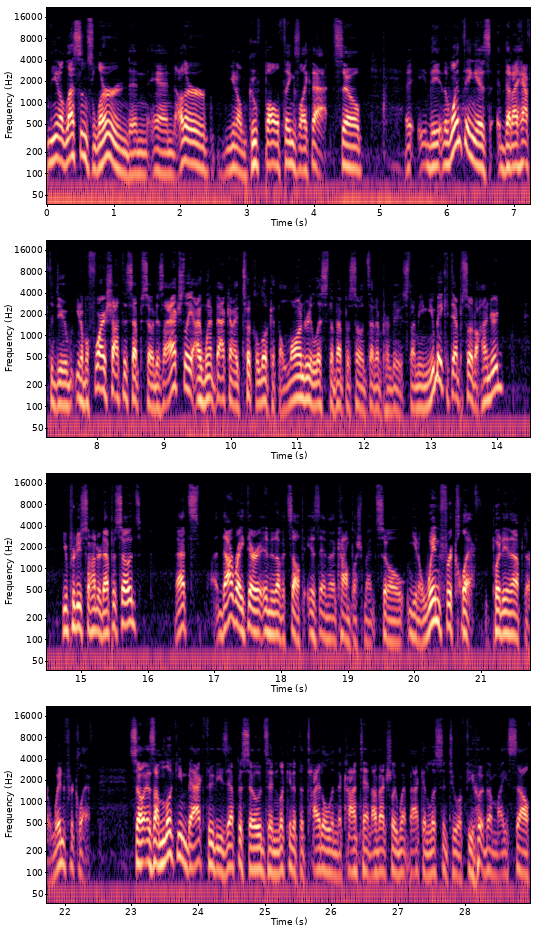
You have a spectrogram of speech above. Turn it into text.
you know, lessons learned and, and other, you know, goofball things like that. So, Uh, the the one thing is that I have to do, you know, before I shot this episode is I actually I went back and I took a look at the laundry list of episodes that I produced. I mean, you make it to episode 100, you produce 100 episodes. That's that right there in and of itself is an accomplishment. So, you know, win for Cliff, put it up there, win for Cliff. So as I'm looking back through these episodes and looking at the title and the content, I've actually went back and listened to a few of them myself.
